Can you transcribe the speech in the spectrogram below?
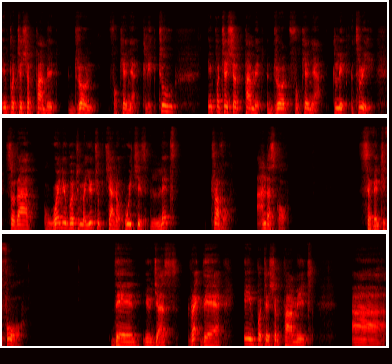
importation permit drone for Kenya clip 2 importation permit drone for Kenya clip 3 so that when you go to my YouTube channel which is let's travel underscore 74 then you just right there importation permit uh,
